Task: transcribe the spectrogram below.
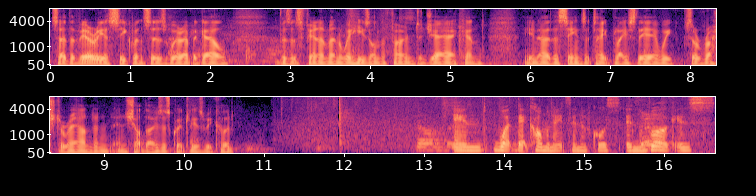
So the various sequences where Abigail visits Fenerman, where he's on the phone to Jack, and you know the scenes that take place there, we sort of rushed around and, and shot those as quickly as we could. And what that culminates in, of course, in the book is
